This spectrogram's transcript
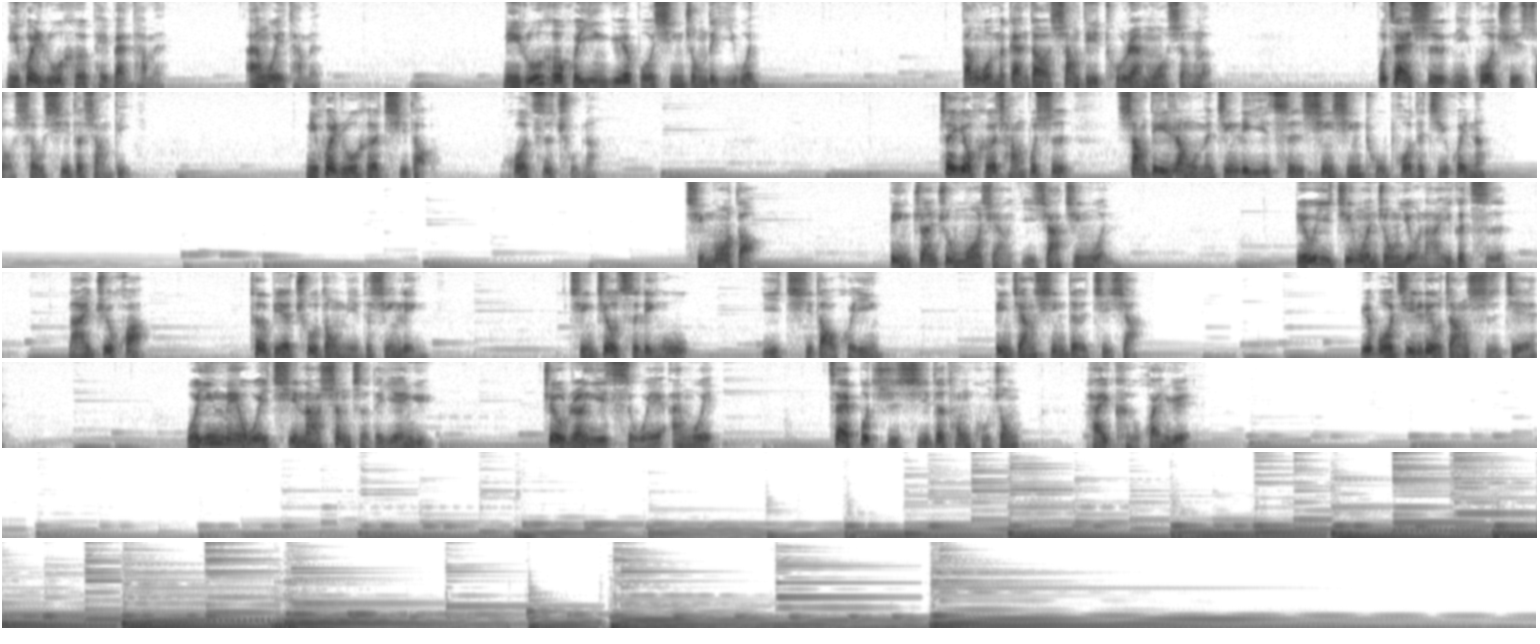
你会如何陪伴他们、安慰他们？你如何回应约伯心中的疑问？当我们感到上帝突然陌生了，不再是你过去所熟悉的上帝，你会如何祈祷或自处呢？这又何尝不是上帝让我们经历一次信心突破的机会呢？请默祷。并专注默想以下经文，留意经文中有哪一个词、哪一句话特别触动你的心灵，请就此领悟，以祈祷回应，并将心得记下。约伯记六章十节：我因没有违弃那圣者的言语，就仍以此为安慰。在不止息的痛苦中，还可欢悦。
